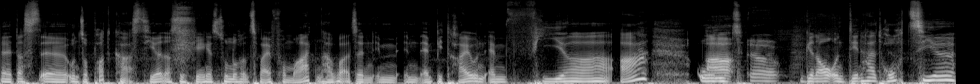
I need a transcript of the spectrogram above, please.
äh, dass äh, unser Podcast hier, dass ich jetzt nur noch in zwei Formaten habe, also in, in, in MP3 und M4A und ah, ja. Genau, und den halt hochziehe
